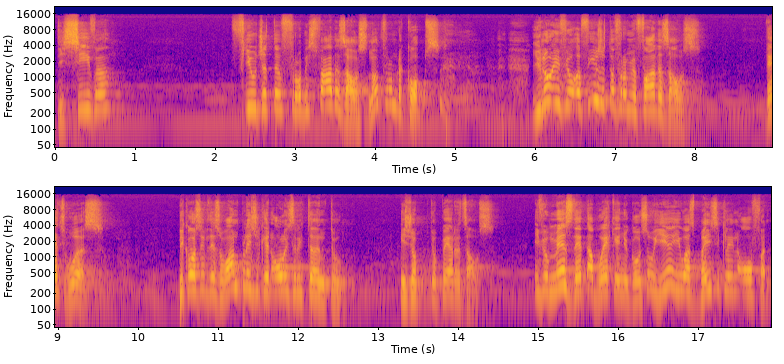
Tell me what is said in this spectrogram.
deceiver, fugitive from his father's house, not from the cops. you know, if you're a fugitive from your father's house, that's worse. Because if there's one place you can always return to, is your, your parents' house. If you mess that up, where can you go? So here he was basically an orphan.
